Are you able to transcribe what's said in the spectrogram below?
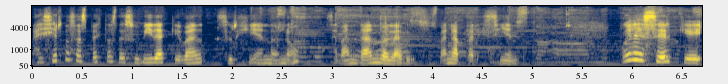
hay ciertos aspectos de su vida que van surgiendo, ¿no? Se van dando a la luz, van apareciendo. Puede ser que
